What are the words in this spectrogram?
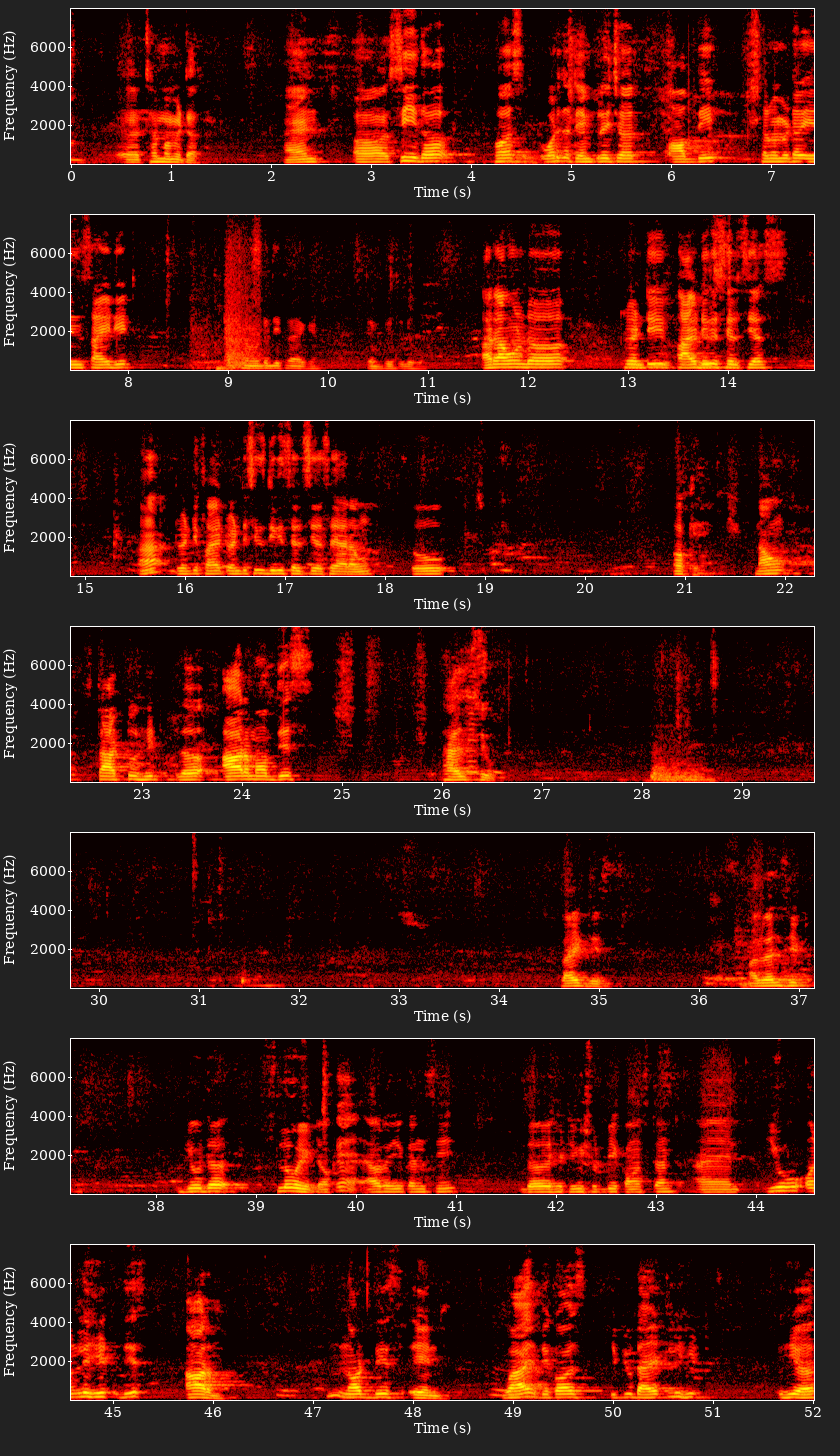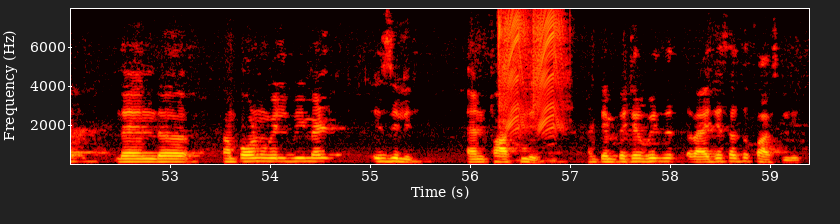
uh, thermometer and uh, see the first what is the temperature of the thermometer inside it thermometer dikh raha hai kya temperature dekho around uh, 25 degree celsius ha uh, 25 26 degree celsius hai around so okay now start to hit the arm of this thyle tube like this always hit give the slow hit okay or you can see the hitting should be constant and you only hit this arm not this end why because if you directly hit here then the compound will be melt easily and fastly and temperature which rises also fastly.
